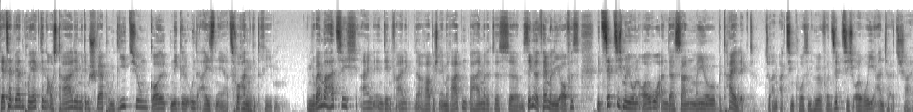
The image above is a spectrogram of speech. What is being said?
Derzeit werden Projekte in Australien mit dem Schwerpunkt Lithium, Gold, Nickel und Eisenerz vorangetrieben. Im November hat sich ein in den Vereinigten Arabischen Emiraten beheimatetes äh, Single Family Office mit 70 Millionen Euro an der Sun Mayo beteiligt, zu einem Aktienkurs in Höhe von 70 Euro je Anteilsschein.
